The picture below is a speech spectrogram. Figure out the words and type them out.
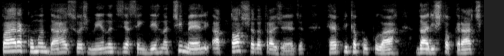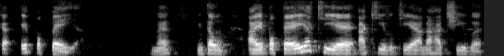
para comandar as suas mênades e acender na Timele a tocha da tragédia, réplica popular da aristocrática epopeia. Né? Então, a epopeia, que é aquilo que é a narrativa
